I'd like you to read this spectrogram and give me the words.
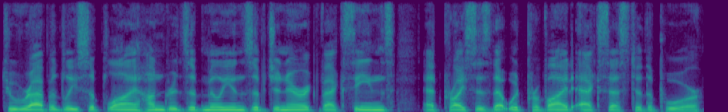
to rapidly supply hundreds of millions of generic vaccines at prices that would provide access to the poor.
